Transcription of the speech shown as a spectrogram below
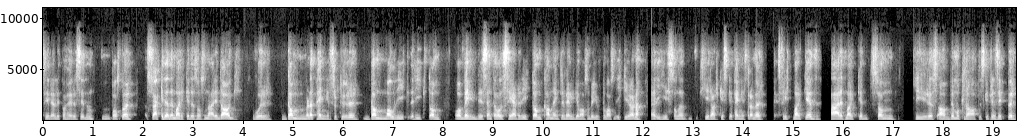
sier det litt på høyresiden påstår, så er ikke det det markedet sånn som det er i dag, hvor gamle pengestrukturer, gammel rik, rikdom og veldig sentralisert rikdom kan egentlig velge hva som blir gjort og hva som ikke gjør det, i sånne hierarkiske pengestrømmer. Et fritt marked er et marked som styres av demokratiske prinsipper.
